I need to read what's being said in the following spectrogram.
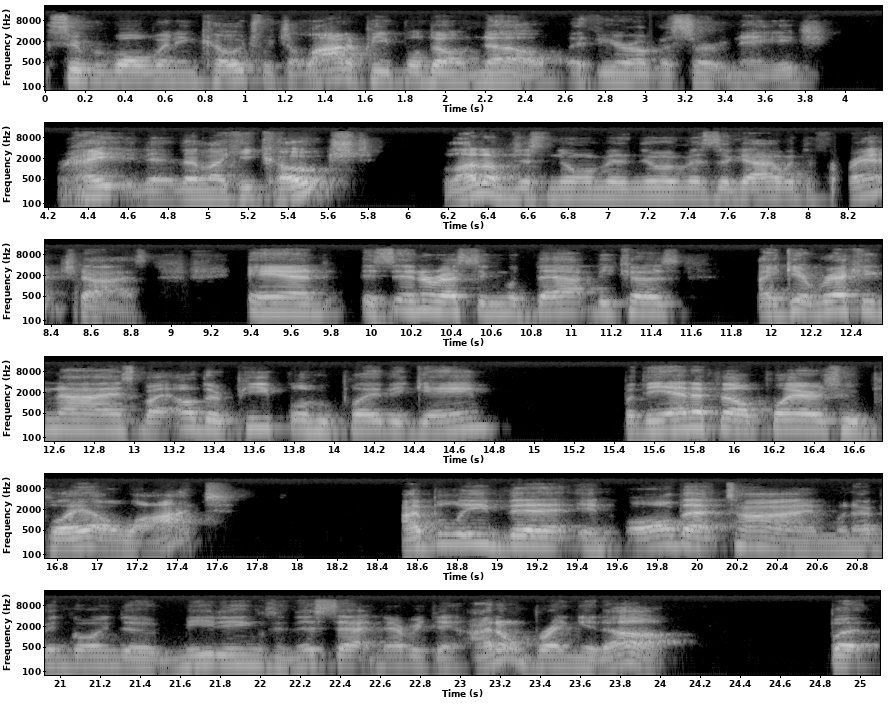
Super Bowl winning coach, which a lot of people don't know if you're of a certain age right? They're, like, he coached. A lot of them just knew him knew him as the guy with the franchise. And it's interesting with that because I get recognized by other people who play the game, but the NFL players who play a lot, I believe that in all that time when I've been going to meetings and this, that, and everything, I don't bring it up, but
